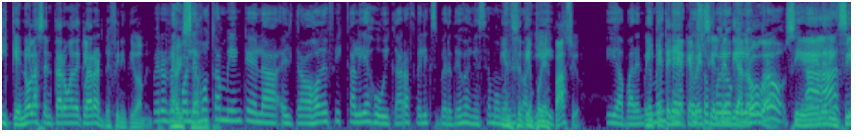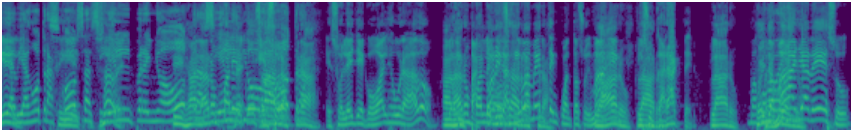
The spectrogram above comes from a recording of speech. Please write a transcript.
y que no la sentaron a declarar, definitivamente. Pero recordemos también que la, el trabajo de fiscalía es ubicar a Félix Verdejo en ese momento. en ese tiempo y espacio. Y aparentemente. tenía que ver si él vendía que droga, logró. si él era ajá, Si infiel, habían otras si- cosas, si él preñó a Y otra, si él le dio a arrastrar. otra. Eso le llegó al jurado. Jalaron Lo par de impactó cosas negativamente en cuanto a su imagen Claro, y su claro. carácter. Claro. Vamos estoy de a ver. Más allá de eso,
